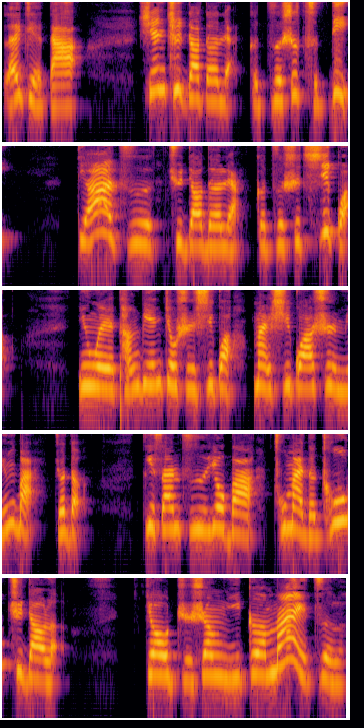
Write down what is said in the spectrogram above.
来解答。先去掉的两个字是“此地”，第二次去掉的两个字是“西瓜”，因为旁边就是西瓜，卖西瓜是明摆着的。第三次又把出卖的“出”去掉了，就只剩一个“卖”字了。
